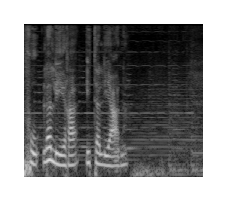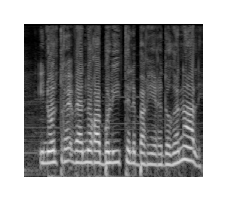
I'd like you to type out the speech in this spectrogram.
fu la lira italiana. Inoltre vennero abolite le barriere doganali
